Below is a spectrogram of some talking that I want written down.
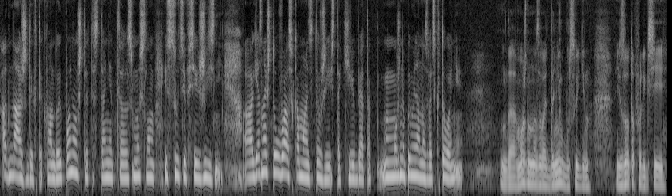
однажды в тэквондо и понял, что это станет э, смыслом и сутью всей жизни. А, я знаю, что у вас в команде тоже есть такие ребята. Можно по именам назвать, кто они? Да, можно назвать Данил Бусыгин, Изотов Алексей.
